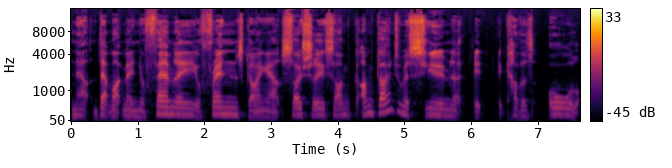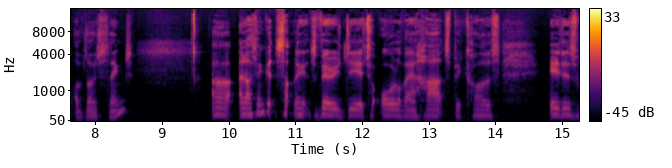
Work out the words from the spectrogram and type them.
Now, that might mean your family, your friends, going out socially. So I'm, I'm going to assume that it, it covers all of those things. Uh, and I think it's something that's very dear to all of our hearts because it is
